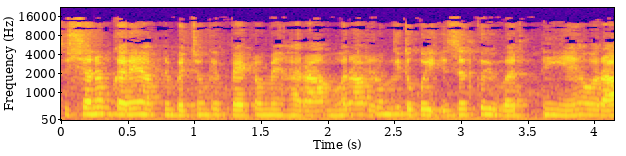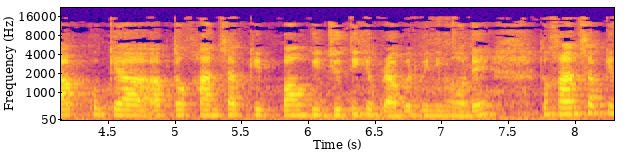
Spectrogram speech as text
तो शर्म करें अपने बच्चों के पेटों में हराम और आप लोगों की तो कोई इज़्ज़त कोई वर्त नहीं है। और आपको क्या आप तो खान साहब की पाओ की जूती के बराबर भी नहीं हो रहे। तो खान साहब के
